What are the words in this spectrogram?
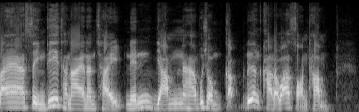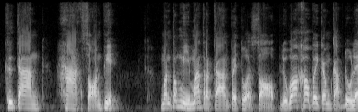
แต่สิ่งที่ทนายอนันชัยเน้นย้ำนะฮะผู้ชมกับเรื่องคารวะสอนธรรมคือการหากสอนผิด มันต้องมีมาตรการไปตรวจสอบ หรือว่าเข้าไปกำกับดูแล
